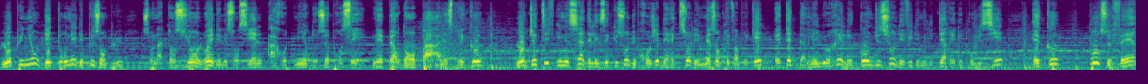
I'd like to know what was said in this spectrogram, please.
l'opinion détournait de plus en plus son attention loin de l'essentiel à retenir de ce procès. Ne perdons pas à l'esprit que L'objectif initial de l'exécution du projet d'érection des maisons préfabriquées était d'améliorer les conditions de vie des militaires et des policiers et que, pour ce faire,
